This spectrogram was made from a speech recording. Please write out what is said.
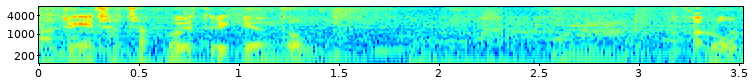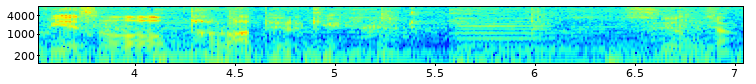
나중에 차차 보여드릴게요, 또. 아까 로비에서 바로 앞에 이렇게 수영장,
